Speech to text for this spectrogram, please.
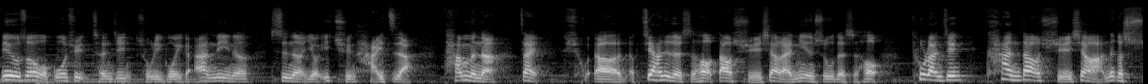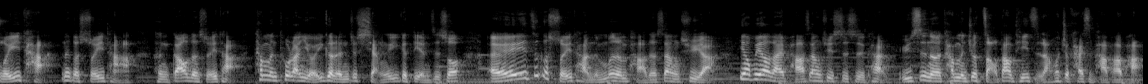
例如说，我过去曾经处理过一个案例呢，是呢有一群孩子啊，他们呢在呃假日的时候到学校来念书的时候，突然间看到学校啊那个水塔，那个水塔很高的水塔，他们突然有一个人就想了一个点子，说，哎，这个水塔能不能爬得上去啊？要不要来爬上去试试看？于是呢，他们就找到梯子，然后就开始爬爬爬，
